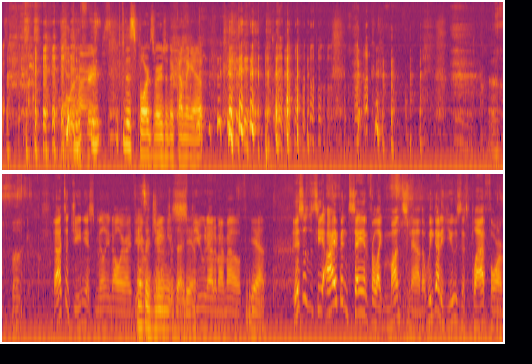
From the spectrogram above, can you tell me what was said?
Hard. The sports version of coming out. oh fuck. That's a genius million dollar idea. That's a right genius just idea. Spewed out of my mouth. Yeah. This is see, I've been saying for like months now that we got to use this platform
